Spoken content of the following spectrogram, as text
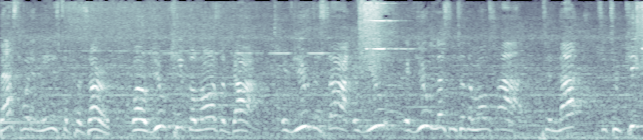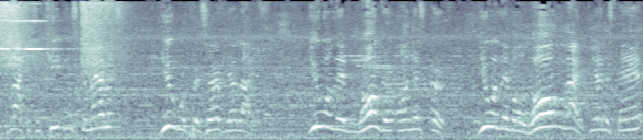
That's what it means to preserve. Well, if you keep the laws of God, if you decide, if you if you listen to the Most High to not to, to keep like to keep His commandments, you will preserve your life. You will live longer on this earth. You will live a long life. You understand?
